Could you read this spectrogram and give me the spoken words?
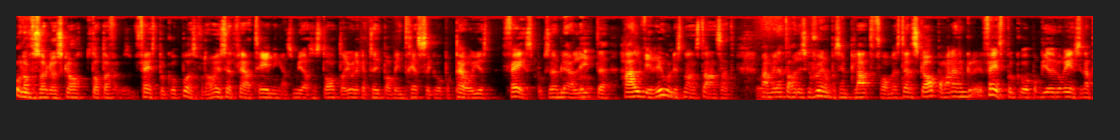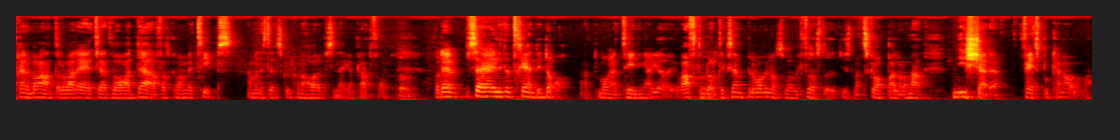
Och de försöker starta Facebookgrupper också, för det har ju sett flera tidningar som gör, som startar olika typer av intressegrupper på just Facebook. Så det blir lite mm. halvironiskt någonstans att mm. man vill inte ha diskussioner på sin plattform. Istället skapar man en Facebookgrupp och bjuder in sina prenumeranter eller vad det är till att vara där för att komma med tips. När man istället skulle kunna ha det på sin egen plattform. Mm. Och det ser jag är en liten trend idag, att många tidningar gör ju. Och Aftonbladet till exempel var väl de som var först ut just med att skapa alla de här nischade Facebook-kanalerna.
